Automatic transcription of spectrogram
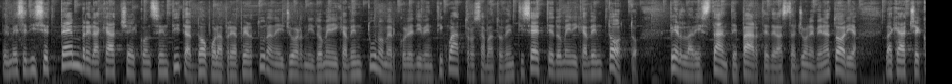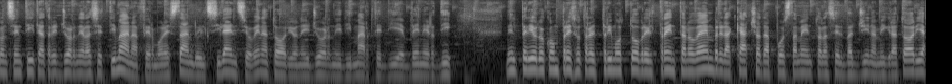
Nel mese di settembre la caccia è consentita dopo la preapertura nei giorni domenica 21, mercoledì 24, sabato 27 e domenica 28. Per la restante parte della stagione venatoria la caccia è consentita tre giorni alla settimana, fermo restando il silenzio venatorio nei giorni di martedì e venerdì. Nel periodo compreso tra il 1 ottobre e il 30 novembre la caccia d'appostamento alla selvaggina migratoria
